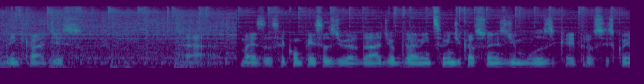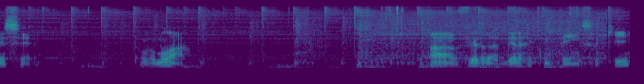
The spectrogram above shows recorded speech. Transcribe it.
brincar disso. É, mas as recompensas de verdade, obviamente, são indicações de música aí para vocês conhecerem. Então vamos lá. A verdadeira recompensa aqui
